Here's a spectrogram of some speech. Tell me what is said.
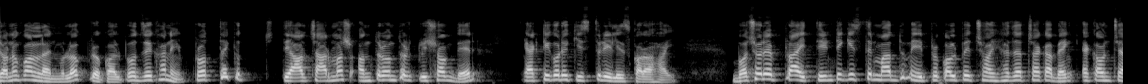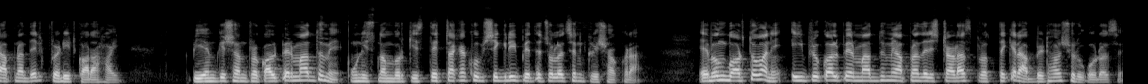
জনকল্যাণমূলক প্রকল্প, যেখানে প্রত্যেক চার মাস অন্তর অন্তর কৃষকদের একটি করে কিস্তি রিলিজ করা হয়। বছরে প্রায় তিনটি কিস্তির মাধ্যমে এই প্রকল্পে ছয় হাজার টাকা ব্যাংক অ্যাকাউন্টে আপনাদের ক্রেডিট করা হয়। পিএম কিষাণ প্রকল্পের মাধ্যমে উনিশ নম্বর কিস্তির টাকা খুব শীঘ্রই পেতে চলেছেন কৃষকরা। এবং বর্তমানে এই প্রকল্পের মাধ্যমে আপনাদের স্ট্যাটাস প্রত্যেকের আপডেট হওয়া শুরু করেছে।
